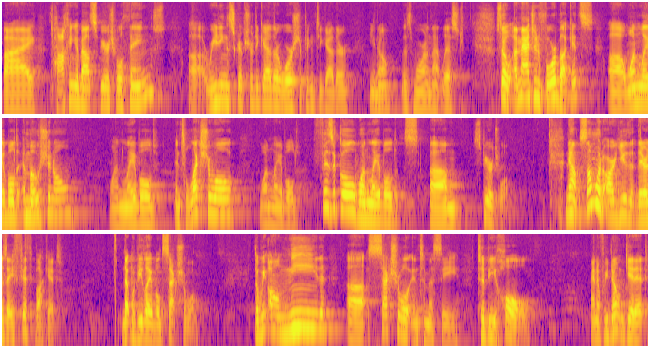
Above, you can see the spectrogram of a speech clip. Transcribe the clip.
By talking about spiritual things, uh, reading scripture together, worshiping together, you know, there's more on that list. So imagine four buckets uh, one labeled emotional, one labeled intellectual, one labeled physical, one labeled um, spiritual. Now, some would argue that there's a fifth bucket that would be labeled sexual, that we all need uh, sexual intimacy to be whole. And if we don't get it,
